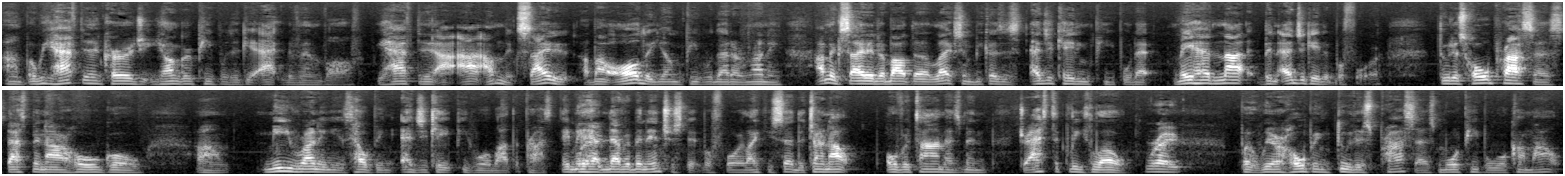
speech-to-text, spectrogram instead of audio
Um, but we have to encourage younger people to get active and involved. We have to. I, I'm excited about all the young people that are running. I'm excited about the election because it's educating people that may have not been educated before. Through this whole process, that's been our whole goal. Um, me running is helping educate people about the process. They may have never been interested before. Like you said, the turnout over time has been drastically low. Right. But we are hoping through this process, more people will come out.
